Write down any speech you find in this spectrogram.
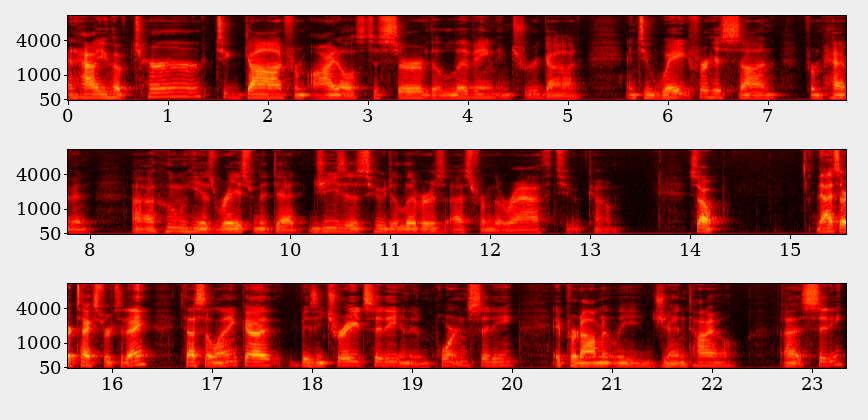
and how you have turned to God from idols to serve the living and true God, and to wait for his Son from heaven uh, whom he has raised from the dead, Jesus who delivers us from the wrath to come. So, that's our text for today. Thessalonica, busy trade city, an important city, a predominantly Gentile uh, city,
